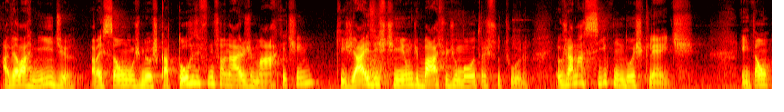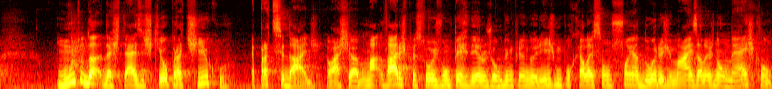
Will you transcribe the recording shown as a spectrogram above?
A Velar Media, elas são os meus 14 funcionários de marketing que já existiam debaixo de uma outra estrutura. Eu já nasci com dois clientes. Então, muito da, das teses que eu pratico é praticidade. Eu acho que várias pessoas vão perder no jogo do empreendedorismo porque elas são sonhadoras demais, elas não mesclam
